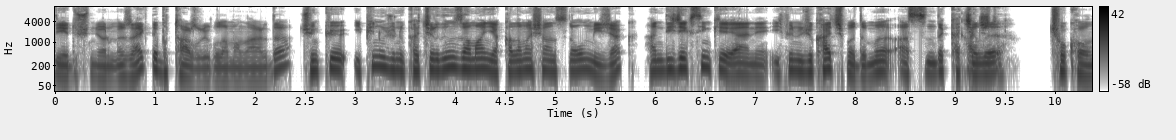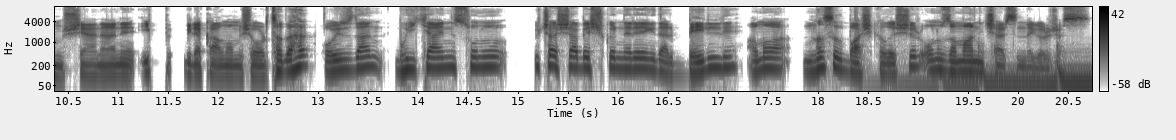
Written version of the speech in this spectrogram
diye düşünüyorum özellikle bu tarz uygulamalarda. Çünkü ipin ucunu kaçırdığın zaman yakalama şansın olmayacak. Hani diyeceksin ki yani ipin ucu kaçmadı mı aslında kaçalı Kaçtı. çok olmuş yani hani ip bile kalmamış ortada. O yüzden bu hikayenin sonu 3 aşağı 5 yukarı nereye gider belli ama nasıl başkalaşır onu zaman içerisinde göreceğiz.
